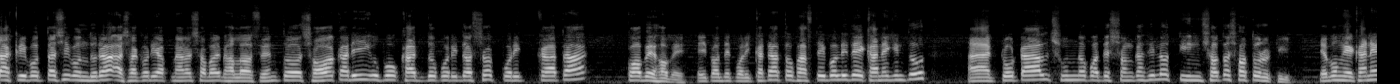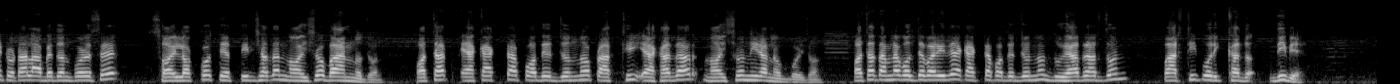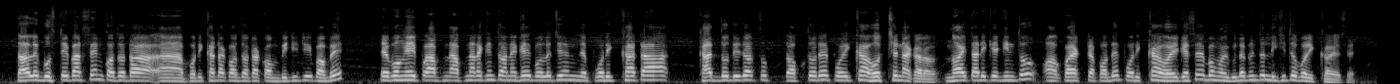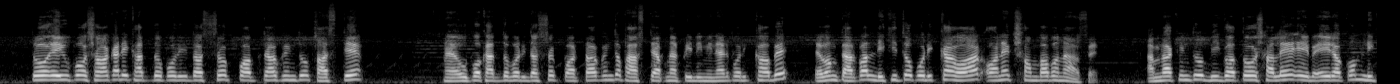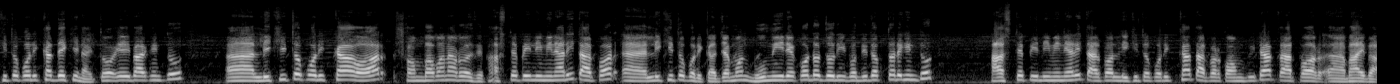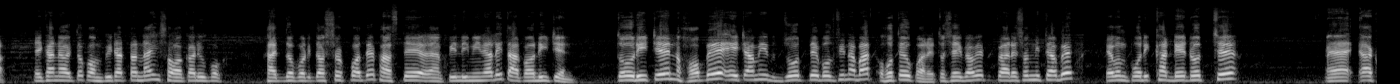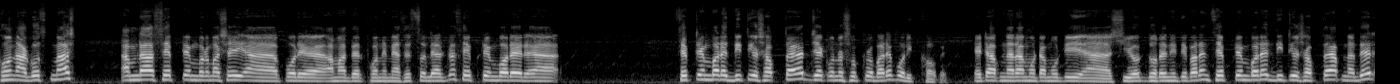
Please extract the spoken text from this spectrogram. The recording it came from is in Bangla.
চাকরি প্রত্যাশী বন্ধুরা, আশা করি আপনারা সবাই ভালো আছেন। তো সহকারী উপখাদ্য পরিদর্শক পরীক্ষাটা কবে হবে? এই পদের পরীক্ষাটা তো ফার্স্টেই বলি যে, এখানে কিন্তু টোটাল শূন্য পদের সংখ্যা ছিল তিনশত সতেরোটি এবং এখানে টোটাল আবেদন পড়েছে ছয় লক্ষ তেত্রিশ হাজার নয়শো বাহান্ন জন। অর্থাৎ এক একটা পদের জন্য প্রার্থী এক হাজার নয়শো নিরানব্বই জন। অর্থাৎ আমরা বলতে পারি যে, এক একটা পদের জন্য দুই হাজার জন প্রার্থী পরীক্ষা দিবে। তাহলে বুঝতেই পারছেন কতটা পরীক্ষাটা কতটা কম্পিটিটিভ হবে। এবং এই আপনারা কিন্তু অনেকেই বলেছিলেন যে পরীক্ষাটা খাদ্য অধিদপ্তর দপ্তরের পরীক্ষা হচ্ছে না কারও। নয় তারিখে কিন্তু কয়েকটা পদের পরীক্ষা হয়ে গেছে এবং ওইগুলো কিন্তু লিখিত পরীক্ষা হয়েছে। তো এই উপ সহকারী খাদ্য পরিদর্শক পদটাও কিন্তু ফার্স্টে উপখাদ্য পরিদর্শক পদটাও কিন্তু ফার্স্টে আপনার প্রিলিমিনারি পরীক্ষা হবে এবং তারপর লিখিত পরীক্ষা হওয়ার অনেক সম্ভাবনা আছে। আমরা কিন্তু বিগত সালে এই- রকম লিখিত পরীক্ষা দেখি নাই। তো এইবার কিন্তু লিখিত পরীক্ষা হওয়ার সম্ভাবনা রয়েছে। ফার্স্টে প্রিলিমিনারি তারপর লিখিত পরীক্ষা। যেমন ভূমি রেকর্ড ও জরিপ অধিদপ্তরে কিন্তু ফার্স্টে প্রিলিমিনারি তারপর লিখিত পরীক্ষা, তারপর কম্পিউটার তারপর ভাইবা এখানে হয়তো কম্পিউটারটা নাই, সহকারী উপ খাদ্য পরিদর্শক পদে ফার্স্টে প্রিলিমিনারি তারপর রিটেন তো রিটেন হবে, এটা আমি জোর দিয়ে বলছি না বাট হতেও পারে। তো সেইভাবে প্রিপারেশন নিতে হবে এবং পরীক্ষার ডেট হচ্ছে এখন আগস্ট মাস। আমরা সেপ্টেম্বর মাসেই পরে আমাদের ফোনে মেসেজ চলে আসবে। সেপ্টেম্বরের সেপ্টেম্বরের দ্বিতীয় সপ্তাহের যে কোনো শুক্রবারে পরীক্ষা হবে। এটা আপনারা মোটামুটি শিওর ধরে নিতে পারেন। সেপ্টেম্বরের দ্বিতীয় সপ্তাহে আপনাদের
